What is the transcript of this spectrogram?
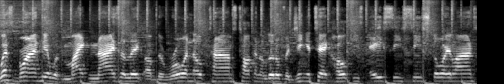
Wes Bryant here with Mike Niziolek of the Roanoke Times, talking a little Virginia Tech Hokies ACC storylines.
